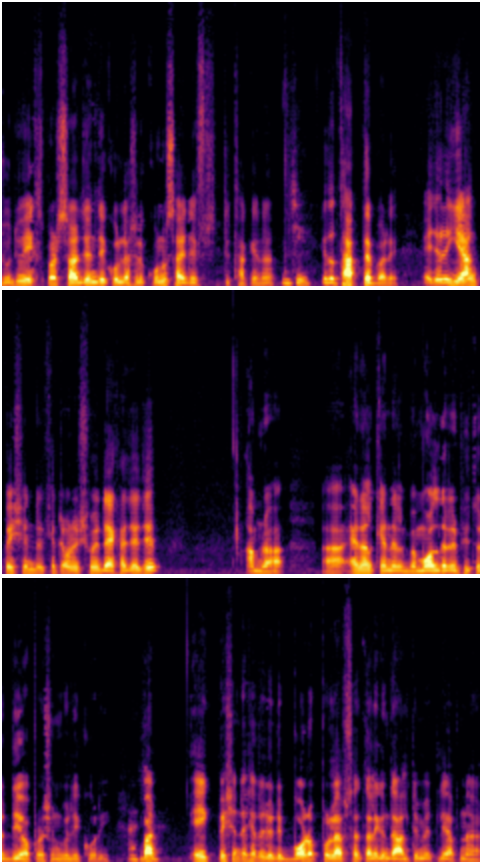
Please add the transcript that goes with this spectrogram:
যদিও এক্সপার্ট সার্জন দিয়ে করলে আসলে কোনো সাইড এফেক্ট থাকে না কিন্তু থাকতে পারে। এই জন্য ইয়াং পেশেন্টের ক্ষেত্রে অনেক সময় দেখা যায় যে আমরা অ্যানাল ক্যানেল বা মলদারের ভিতর দিয়ে অপারেশনগুলি করি। আচ্ছা। বাট এই পেশেন্টের ক্ষেত্রে যদি বড় প্রোল্যাপস হয় তাহলে কিন্তু আলটিমেটলি আপনার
